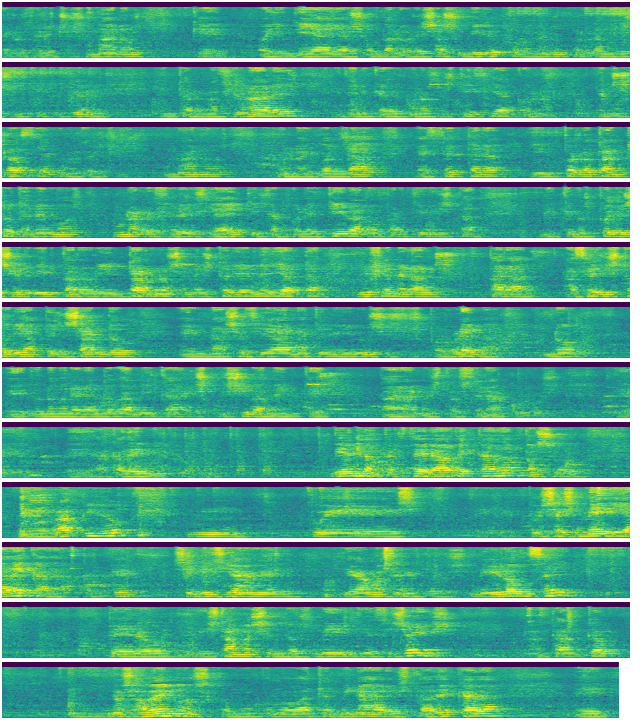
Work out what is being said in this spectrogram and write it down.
de los derechos humanos, que hoy en día ya son valores asumidos por lo menos por grandes instituciones internacionales que tienen que ver con la justicia, con la democracia, con los derechos humanos, con la igualdad, etcétera, y por lo tanto tenemos una referencia ética colectiva, no partidista, que nos puede servir para orientarnos en la historia inmediata y en general para hacer historia pensando en la sociedad en la que vivimos y sus problemas, no eh, de una manera endogámica exclusivamente para nuestros cenáculos eh, eh, académicos. Bien, la tercera década, paso rápido, mm, pues pues es media década, porque se inicia en el, digamos, en el 2011, pero estamos en 2016, por lo tanto, no sabemos cómo, cómo va a terminar esta década. Eh,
